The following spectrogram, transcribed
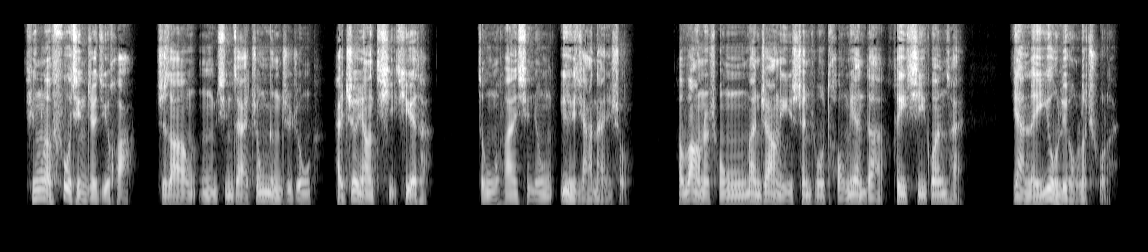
听了父亲这句话。知道母亲在重病之中还这样体贴他，曾国藩心中越加难受。他望着从幔帐里伸出头面的黑漆棺材，眼泪又流了出来。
